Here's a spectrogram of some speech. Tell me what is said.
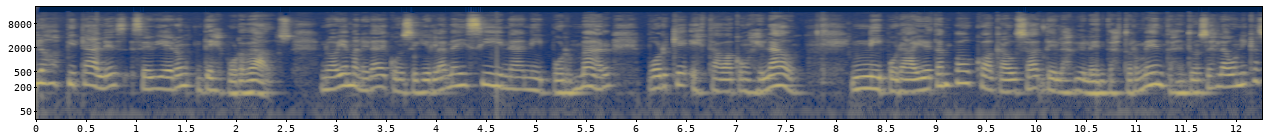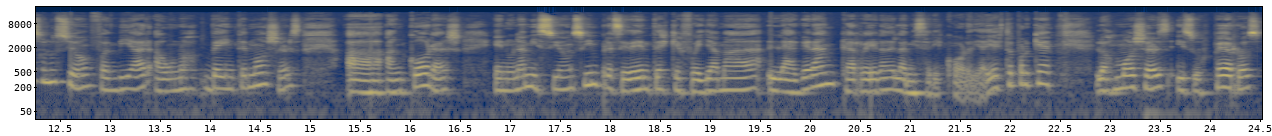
los hospitales se vieron desbordados. No había manera de conseguir la medicina ni por mar porque estaba congelado, ni por aire tampoco a causa de las violentas tormentas. Entonces la única solución fue enviar a unos 20 Moshers a Anchorage en una misión sin precedentes que fue llamada la Gran Carrera de la Misericordia. ¿Y esto porque los Moshers y sus perros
